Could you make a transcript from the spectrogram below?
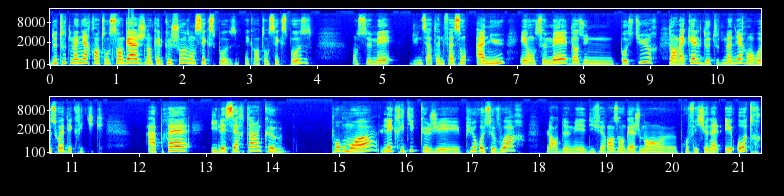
De toute manière, quand on s'engage dans quelque chose, on s'expose. Et quand on s'expose, on se met d'une certaine façon à nu et on se met dans une posture dans laquelle, de toute manière, on reçoit des critiques. Après, il est certain que pour moi, les critiques que j'ai pu recevoir lors de mes différents engagements euh, professionnels et autres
